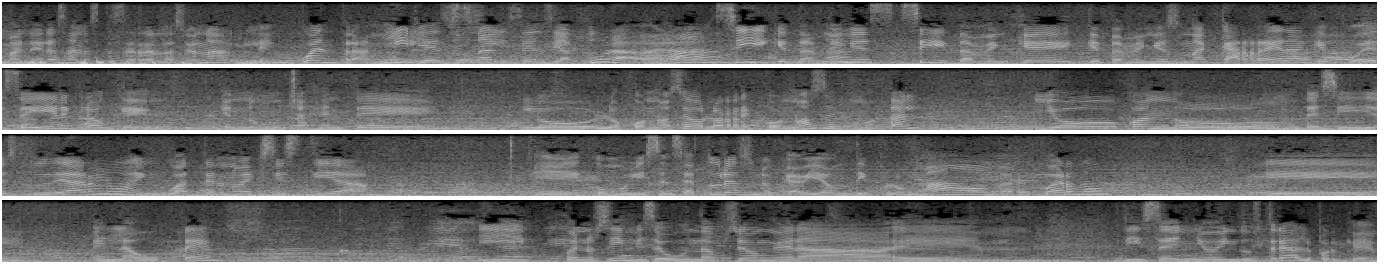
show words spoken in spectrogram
maneras en las que se relaciona, le encuentra. Y miles. es una licenciatura, ¿verdad? Ajá, sí, que también es, sí, también que, que también es una carrera que puede seguir. Creo que, que no mucha gente lo, lo conoce o lo reconoce como tal. Yo cuando decidí estudiarlo, en Guate no existía eh, como licenciatura, sino que había un diplomado, me recuerdo, eh, en la UP. Y bueno, sí, mi segunda opción era eh, diseño industrial, porque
